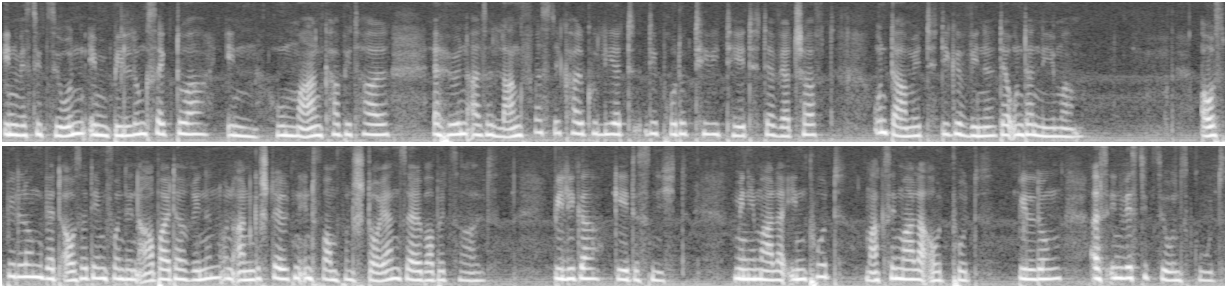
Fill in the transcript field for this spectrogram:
Investitionen im Bildungssektor, in Humankapital erhöhen also langfristig kalkuliert die Produktivität der Wirtschaft und damit die Gewinne der Unternehmer. Ausbildung wird außerdem von den Arbeiterinnen und Angestellten in Form von Steuern selber bezahlt. Billiger geht es nicht. Minimaler Input, maximaler Output. Bildung als Investitionsgut.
